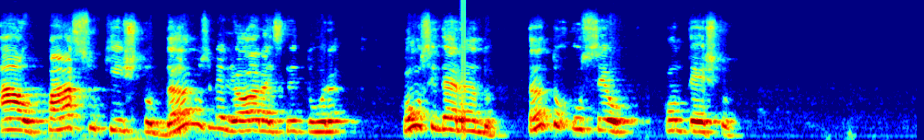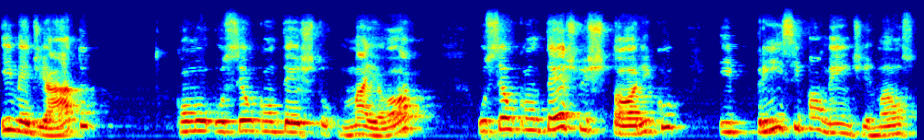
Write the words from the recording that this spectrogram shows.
ao passo que estudamos melhor a Escritura, considerando tanto o seu contexto imediato, como o seu contexto maior, o seu contexto histórico e, principalmente, irmãos,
